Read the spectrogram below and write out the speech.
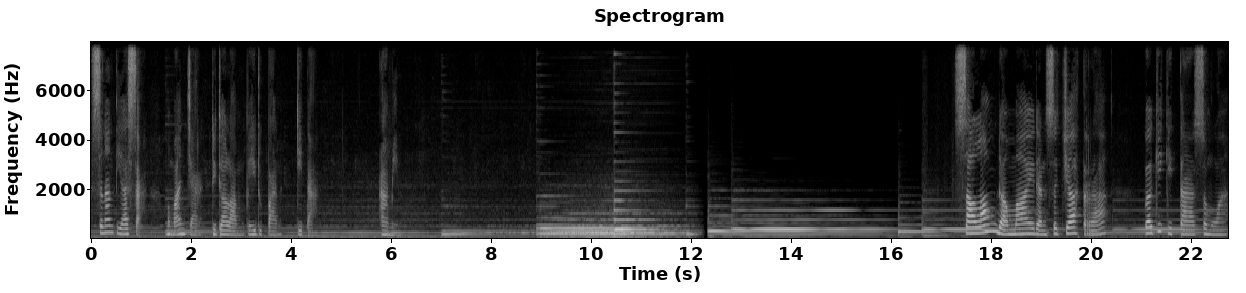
senantiasa memancar di dalam kehidupan kita. Amin. Salam damai dan sejahtera bagi kita semua.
